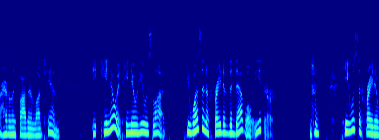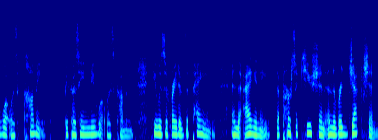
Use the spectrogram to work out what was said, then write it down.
our Heavenly Father loved him. He, knew it. He knew he was loved. He wasn't afraid of the devil either. he was afraid of what was coming because he knew what was coming. He was afraid of the pain and the agony, the persecution and the rejection.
